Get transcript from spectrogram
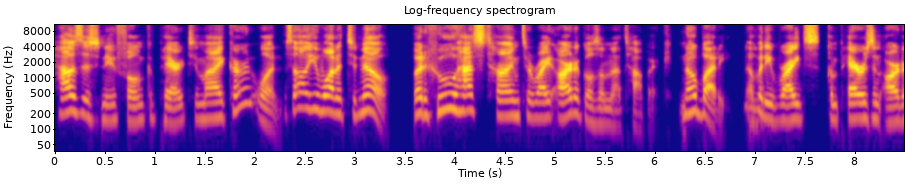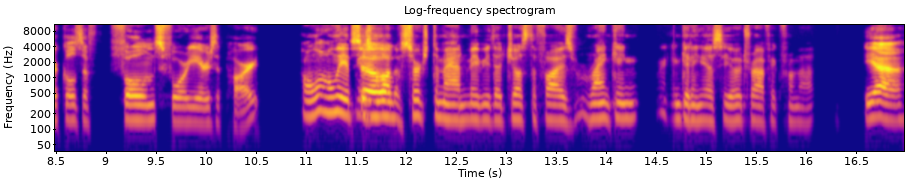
how's this new phone compared to my current one? That's all you wanted to know. But who has time to write articles on that topic? Nobody. Nobody writes comparison articles of phones four years apart. Only if there's a lot of search demand, maybe that justifies ranking and getting SEO traffic from that. Yeah,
